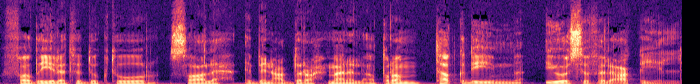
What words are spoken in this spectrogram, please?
فضيلة الدكتور صالح بن عبد الرحمن الأطرم. تقديم يوسف العقيل.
